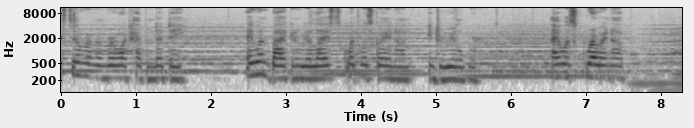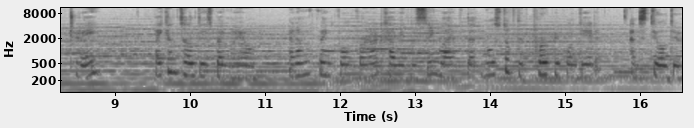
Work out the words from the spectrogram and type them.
I still remember what happened that day. I went back and realized what was going on in the real world. I was growing up. Today, I can tell this by my own, and I'm thankful for not having the same life that most of the poor people did and still do.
